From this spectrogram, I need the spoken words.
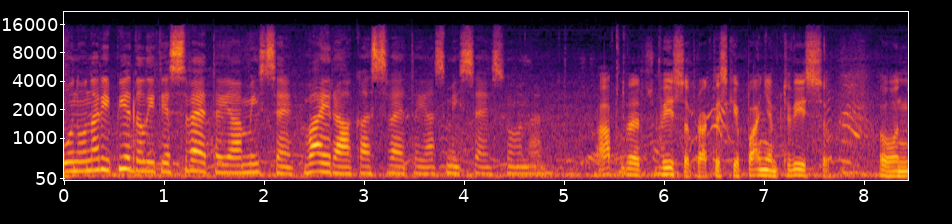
Un, un arī piedalīties svētajā misē, vairākās svētajās misēs. Un, Aptvert visu, praktiski paņemt visu. Un,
